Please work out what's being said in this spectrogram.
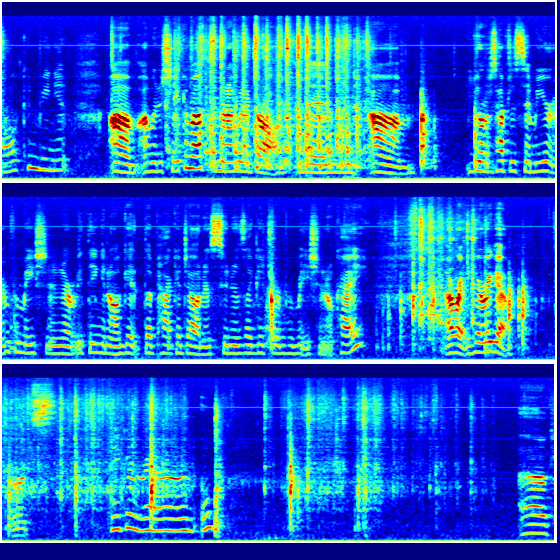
all convenient. Um, I'm going to shake them up and then I'm going to draw. And then um, you'll just have to send me your information and everything and I'll get the package out as soon as I get your information, okay? All right, here we go. So let's dig around. Oh. Okay.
